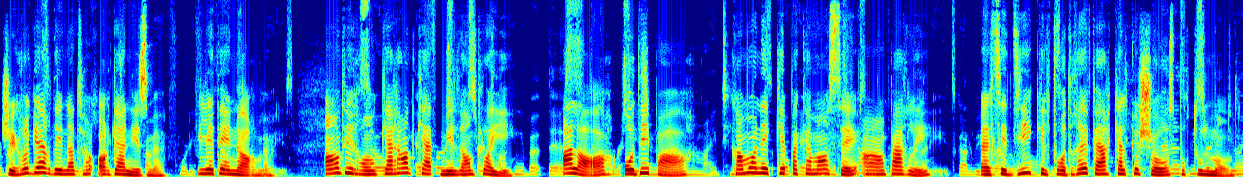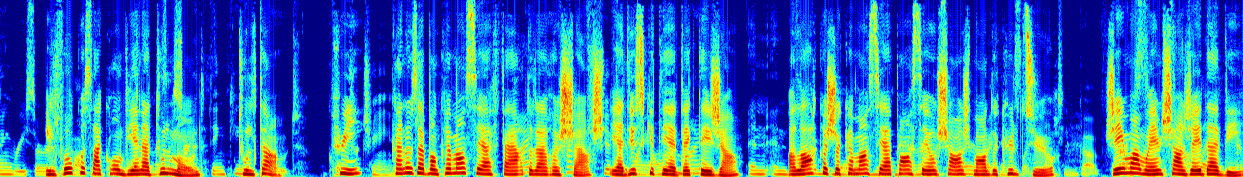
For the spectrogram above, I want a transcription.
j'ai regardé notre organisme. Il est énorme. Environ 44 000 employés. Alors, au départ, quand mon équipe a commencé à en parler, elle s'est dit qu'il faudrait faire quelque chose pour tout le monde. Il faut que ça convienne à tout le monde, tout le temps. Puis, quand nous avons commencé à faire de la recherche et à discuter avec des gens, alors que je commençais à penser au changement de culture, j'ai moi-même changé d'avis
